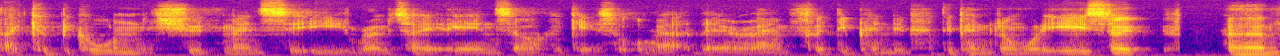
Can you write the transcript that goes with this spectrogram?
they could be called on should Man City rotate in so I could get sort of out there um, for depending depending on what it is. So um,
